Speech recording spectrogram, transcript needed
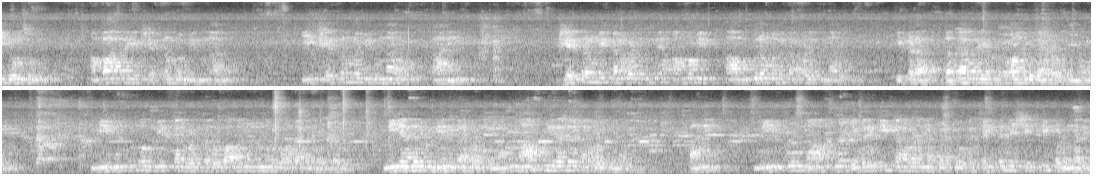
ఈరోజు అంబాశ్రయ క్షేత్రంలో మీరున్నారు ఈ క్షేత్రంలో మీరు ఉన్నారు కానీ క్షేత్రం మీకు కనబడుతుంది అమ్మ మీ ఆ ముగ్గురమ్మలు కనబడుతున్నారు. ఇక్కడ దత్తాత్రేయ భగవానుడు కనబడుతున్నారు మీ ముందులో మీరు కనబడతారు వాళ్ళ ముందు వాళ్ళ కనబడతారు. మీ అందరికి నేను కనబడుతున్నాను నాకు మీరందరూ కనబడుతున్నారు. కానీ మీకు నాకు ఎవరికీ కనబడినటువంటి ఒక చైతన్య శక్తి ఇక్కడ ఉన్నది.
